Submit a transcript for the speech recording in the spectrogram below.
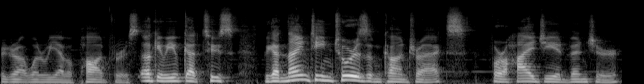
figure out whether we have a pod first. Okay, we've got two. We got 19 tourism contracts for a high G adventure.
